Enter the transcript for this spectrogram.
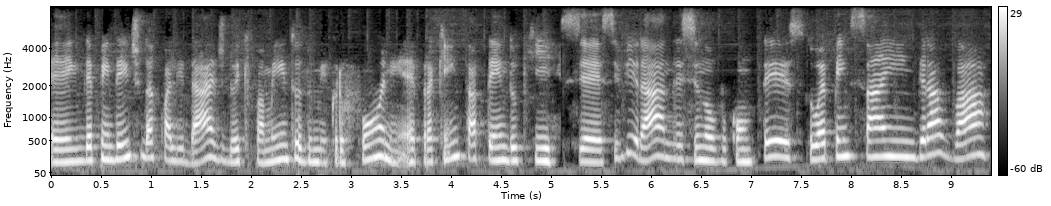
é, independente da qualidade do equipamento do microfone, é para quem está tendo que se, é, se virar nesse novo contexto, é pensar em gravar,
